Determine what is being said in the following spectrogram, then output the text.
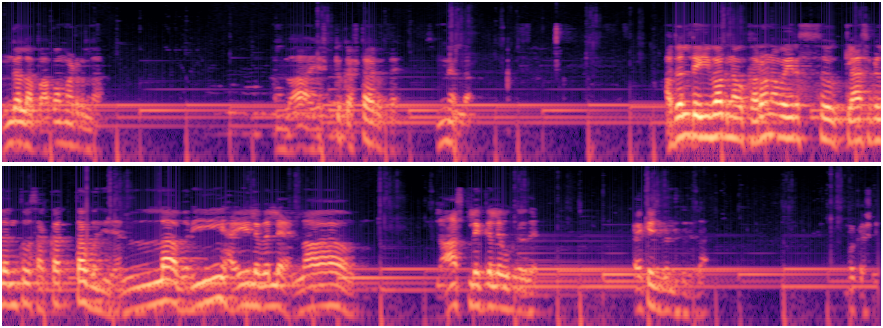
ಹಂಗಲ್ಲ, ಪಾಪ ಮಾಡ್ರಲ್ಲ. ಅಲ್ವಾ ಎಷ್ಟು ಕಷ್ಟ ಇರುತ್ತೆ. ಸುಮ್ಮನೆಲ್ಲ ಅದಲ್ಲದೆ ಇವಾಗ ನಾವು ಕರೋನಾ ವೈರಸ್ ಕ್ಲಾಸ್ಗಳಂತೂ ಸಖತ್ತಾಗಿ ಬಂದಿದೆ. ಎಲ್ಲ ಬರೀ ಹೈ ಲೆವೆಲ್ಲೇ ಎಲ್ಲ ಲಾಸ್ಟ್ ಲೆಕ್ಕಲ್ಲೇ ಹೋಗಿರೋದೆ ಪ್ಯಾಕೇಜ್ ಬಂದಿರೋದಿಲ್ಲ ತುಂಬ ಕಷ್ಟ.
